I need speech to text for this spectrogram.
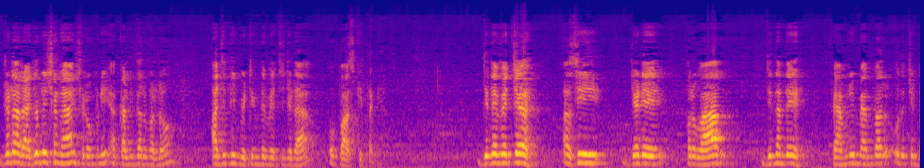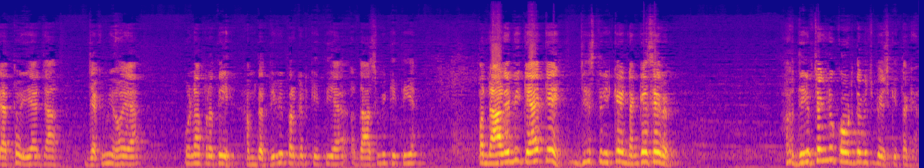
ਜਿਹੜਾ ਰੈਜੂਲੇਸ਼ਨ ਹੈ, ਸ਼੍ਰੋਮਣੀ ਅਕਾਲੀ ਦਲ ਵੱਲੋਂ ਅੱਜ ਦੀ ਮੀਟਿੰਗ ਦੇ ਵਿੱਚ ਜਿਹੜਾ ਉਹ ਪਾਸ ਕੀਤਾ ਗਿਆ। ਜਿਹਦੇ ਵਿੱਚ ਅਸੀਂ ਜਿਹੜੇ ਪਰਿਵਾਰ ਜਿਨ੍ਹਾਂ ਦੇ ਫੈਮਿਲੀ ਮੈਂਬਰ ਉਹਦੇ ਚ ਡੈਥ ਹੋਈ ਹੈ ਜਾਂ ਜ਼ਖਮੀ ਹੋਏ ਆ, ਉਹਨਾਂ ਪ੍ਰਤੀ ਹਮਦਰਦੀ ਵੀ ਪ੍ਰਗਟ ਕੀਤੀ ਹੈ, ਅਰਦਾਸ ਵੀ ਕੀਤੀ ਹੈ। ਪਰ ਨਾਲ ਇਹ ਵੀ ਕਿਹਾ ਕਿ ਜਿਸ ਤਰੀਕੇ ਨੰਗੇ ਸਿਰ ਹਰਦੀਪ ਸਿੰਘ ਨੂੰ ਕੋਰਟ ਦੇ ਵਿੱਚ ਪੇਸ਼ ਕੀਤਾ ਗਿਆ,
